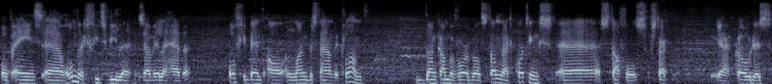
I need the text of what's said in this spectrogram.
opeens uh, 100 fietswielen zou willen hebben, of je bent al een lang bestaande klant, dan kan bijvoorbeeld standaard kortingsstaffels of start, ja, codes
